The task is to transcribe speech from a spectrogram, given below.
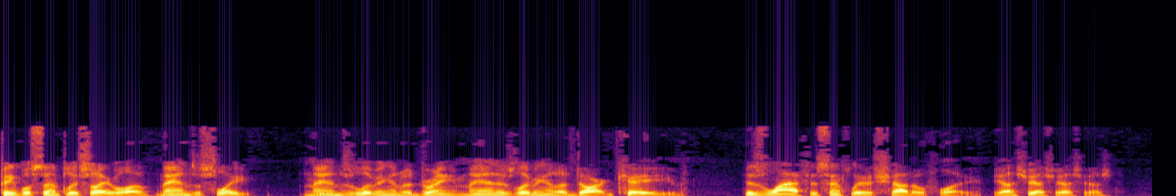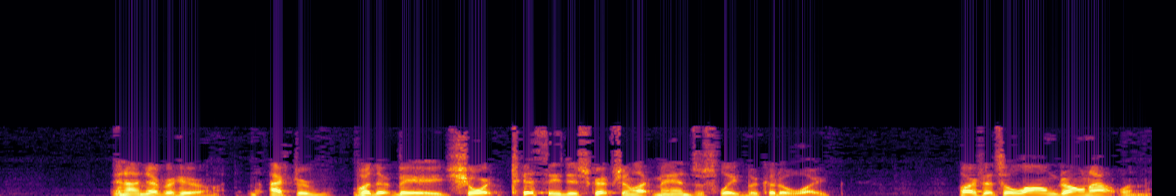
People simply say, well, man's asleep. Man's living in a dream. Man is living in a dark cave. His life is simply a shadow play. Yes, yes, yes, yes. And I never hear them. After, whether it be a short, pithy description like man's asleep but could awake, or if it's a long, drawn out one,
